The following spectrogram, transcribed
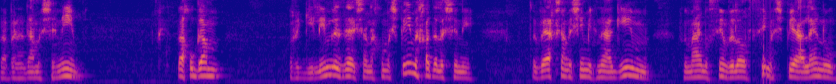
והבן אדם השני, ואנחנו גם רגילים לזה שאנחנו משפיעים אחד על השני, ואיך שאנשים מתנהגים ומה הם עושים ולא עושים משפיע עלינו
